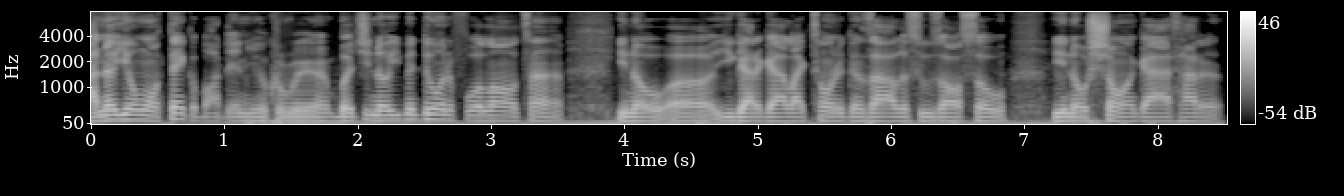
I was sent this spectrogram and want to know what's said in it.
I know you don't want to think about that in your career, but you know you've been doing it for a long time. You know, uh, you got a guy like Tony Gonzalez who's also, you know, showing guys how to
